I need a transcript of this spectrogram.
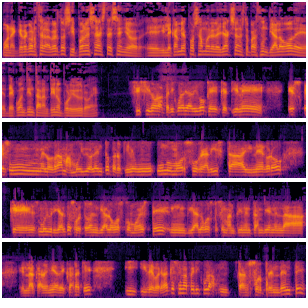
Bueno, hay que reconocer, Alberto, si pones a este señor eh, y le cambias por Samuel L. Jackson, esto parece un diálogo de, de Quentin Tarantino puro y duro, ¿eh? Sí, sí, no, la película ya digo que, que tiene... Es, es, un melodrama muy violento, pero tiene un, un humor surrealista y negro que es muy brillante, sobre todo en diálogos como este, diálogos que se mantienen también en la, en la Academia de Karate, y, y de verdad que es una película tan sorprendente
